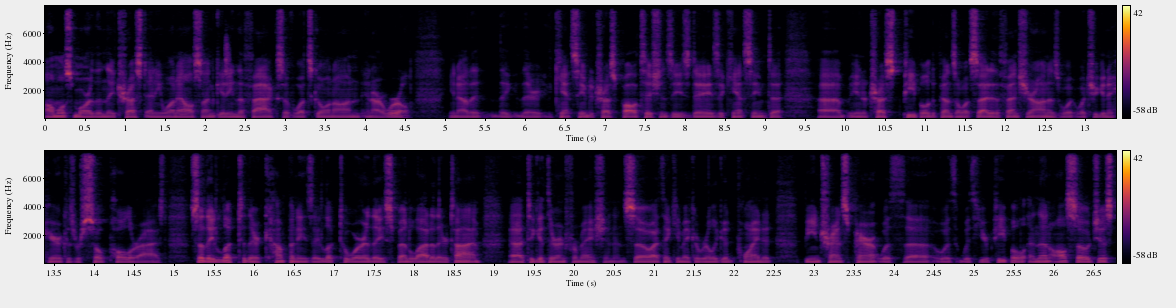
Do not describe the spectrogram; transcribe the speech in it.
almost more than they trust anyone else on getting the facts of what's going on in our world you know that they they can't seem to trust politicians these days. They can't seem to uh, you know trust people. It depends on what side of the fence you're on is what, what you're going to hear because we're so polarized. So they look to their companies. They look to where they spend a lot of their time uh, to get their information. And so I think you make a really good point at being transparent with uh, with with your people, and then also just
